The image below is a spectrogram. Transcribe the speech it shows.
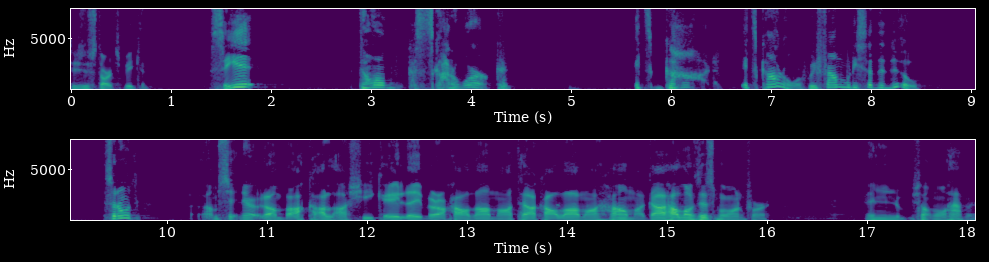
to just start speaking. See it? Don't, because it's got to work. It's God. It's to work. We found what He said to do. So don't, I'm sitting there, oh my God, how long is this going on for? And something will happen.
